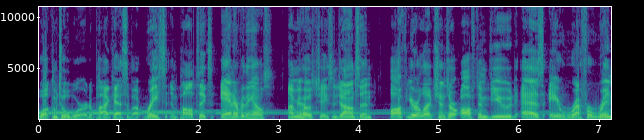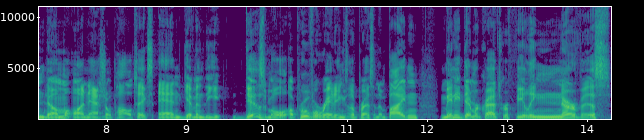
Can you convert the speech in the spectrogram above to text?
Welcome to A Word, a podcast about race and politics and everything else. I'm your host, Jason Johnson. Off year elections are often viewed as a referendum on national politics, and given the dismal approval ratings of President Biden, many Democrats were feeling nervous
